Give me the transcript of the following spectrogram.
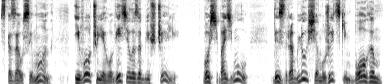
сказаў Сымон, і вочы яго весела заблішчэлі. Вось возьму, ды зраблюся мужыцкім богам.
